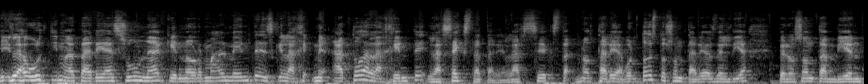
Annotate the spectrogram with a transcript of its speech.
Y la última tarea es una que normalmente es que la, a toda la gente, la sexta tarea, la sexta, no tarea, bueno, todo esto son tareas del día, pero son también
